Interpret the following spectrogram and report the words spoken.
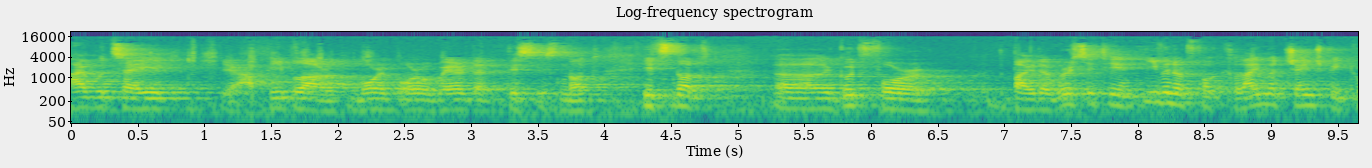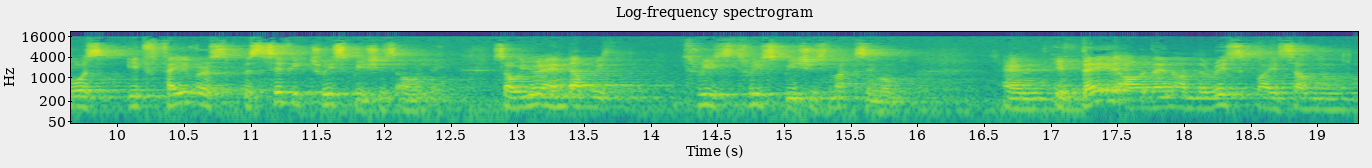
I would say, yeah, people are more and more aware that this is not, it's not uh, good for biodiversity and even not for climate change because it favors specific tree species only. So you end up with three, three species maximum. And if they are then on the risk by some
